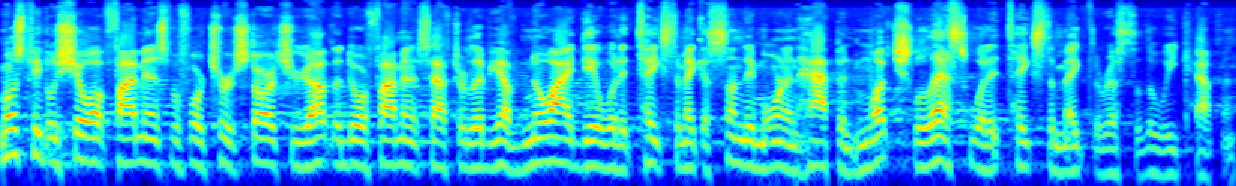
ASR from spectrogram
Most people show up five minutes before church starts. You're out the door five minutes after 11. You have no idea what it takes to make a Sunday morning happen, much less what it takes to make the rest of the week happen.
